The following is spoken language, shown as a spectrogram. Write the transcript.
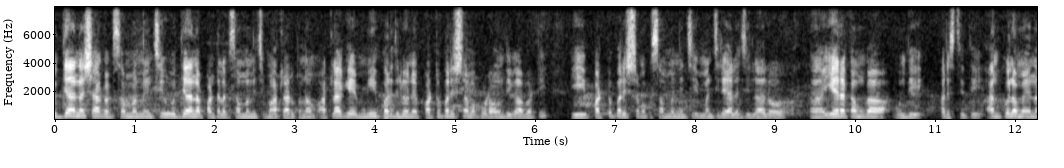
ఉద్యాన శాఖకు సంబంధించి ఉద్యాన పంటలకు సంబంధించి మాట్లాడుకున్నాం. అట్లాగే మీ పరిధిలోనే పట్టు పరిశ్రమ కూడా ఉంది కాబట్టి ఈ పట్టు పరిశ్రమకు సంబంధించి మంచిర్యాల జిల్లాలో ఏ రకంగా ఉంది పరిస్థితి? అనుకూలమైన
